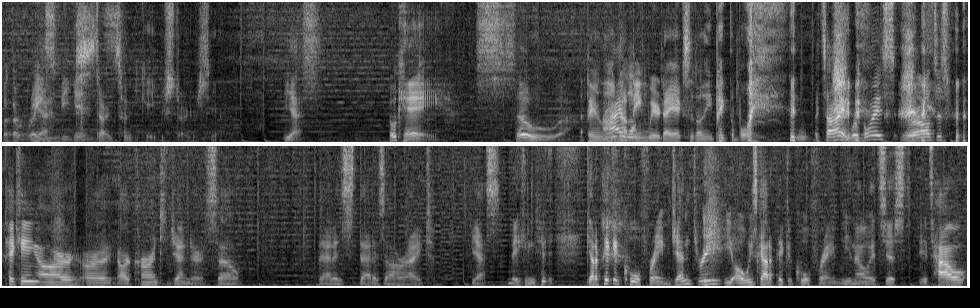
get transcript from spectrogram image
but the race Yeah. begins. Starts when you get your starters. Yeah. Yes. Okay. So Apparently, I I'm not wa- being weird. I accidentally picked the boy. it's all right. We're boys. We're all just picking our, our our current gender. So that is that is all right. Yes, making got to pick a cool frame. Gen three, you always got to pick a cool frame. You know, it's just it's how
